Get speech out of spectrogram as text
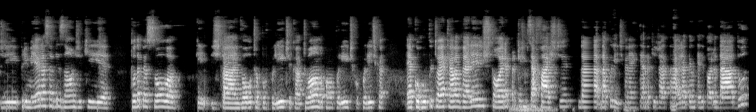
de primeiro essa visão de que toda pessoa que está envolta por política, atuando como político, política é corrupto, é aquela velha história para que a gente se afaste da, da política, né? Entenda que já, tá, já tem um território dado,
